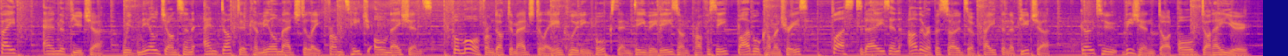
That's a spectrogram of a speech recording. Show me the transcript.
Faith and the Future with Neil Johnson and Dr. Kameel Majdali from Teach All Nations. For more from Dr. Majdali, including books and DVDs on prophecy, Bible commentaries, plus today's and other episodes of Faith and the Future, go to vision.org.au.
